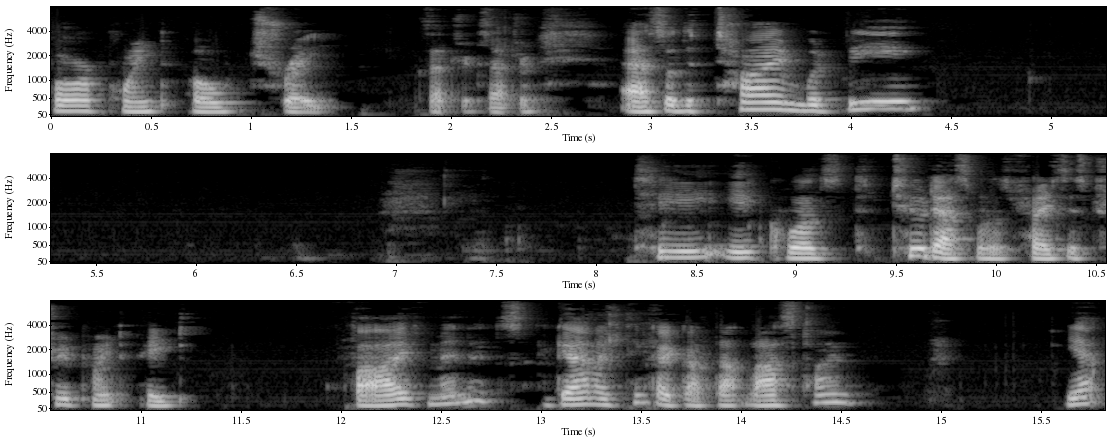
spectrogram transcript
4.03, etc., etc. Uh, so the time would be t equals two decimals place is 3.85 minutes. Again, I think I got that last time. Yep.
